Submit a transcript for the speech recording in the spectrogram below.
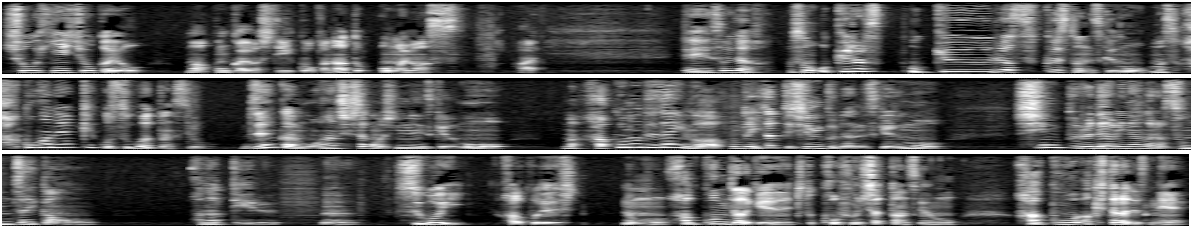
商品紹介を、まあ、今回はしていこうかなと思います。はい。えーそれではそのオキュラスオキュラスクエストなんですけども、まず箱がね結構すごかったんですよ。前回もお話ししたかもしれないんですけども、まあ、箱のデザインは本当に至ってシンプルなんですけれどもシンプルでありながら存在感を放っている、うん、すごい箱でしでも箱を見ただけでねちょっと興奮しちゃったんですけども箱を開けたらですね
